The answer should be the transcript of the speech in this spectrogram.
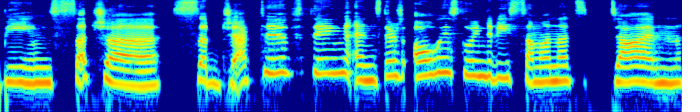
being such a subjective thing, and there's always going to be someone that's done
